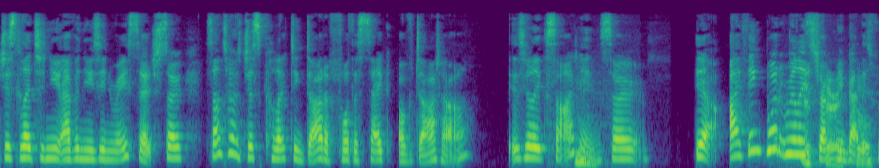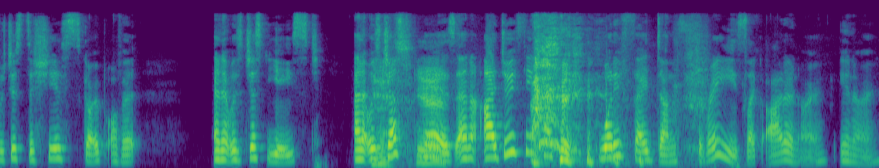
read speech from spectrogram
just led to new avenues in research. So sometimes just collecting data for the sake of data is really exciting. Hmm. So yeah, I think what really It's struck me about cool. this was just the sheer scope of it. And it was just yeast. And it was Yes, just yeah. pairs. And I do think like what if they'd done threes? Like I don't know, you know.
